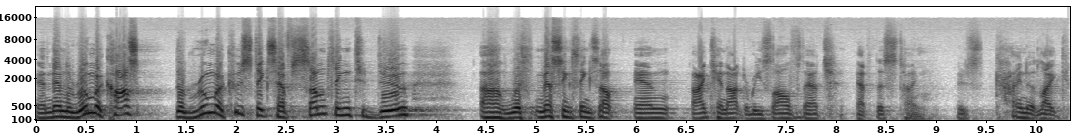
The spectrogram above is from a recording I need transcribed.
and then the room, the room acoustics have something to do uh, with messing things up, and I cannot resolve that at this time. It's kind of like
